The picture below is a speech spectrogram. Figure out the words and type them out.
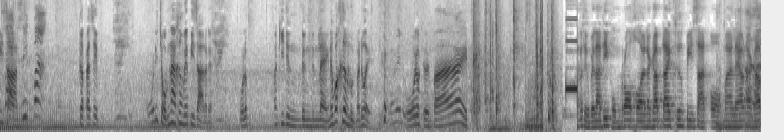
ปีศาจซิกป่ะเกือบ80โอ้นี่โฉมหน้าเครื่องเวฟปีศาจแล้วเนี่ยโอ้แล้ว เมื่อกี้ดึงดึงดึงแรงนึกว่าเครื่องหลุดมาด้วย โอ้ยก็เกินไป ก็ถึงเวลาที่ผมรอคอยนะครับ ได้เครื่องปีศาจออกมาแล้วนะครับ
